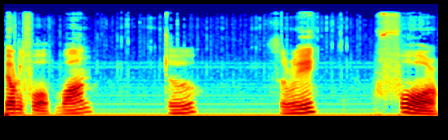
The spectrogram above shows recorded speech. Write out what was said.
purl 4 1 2 3 4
